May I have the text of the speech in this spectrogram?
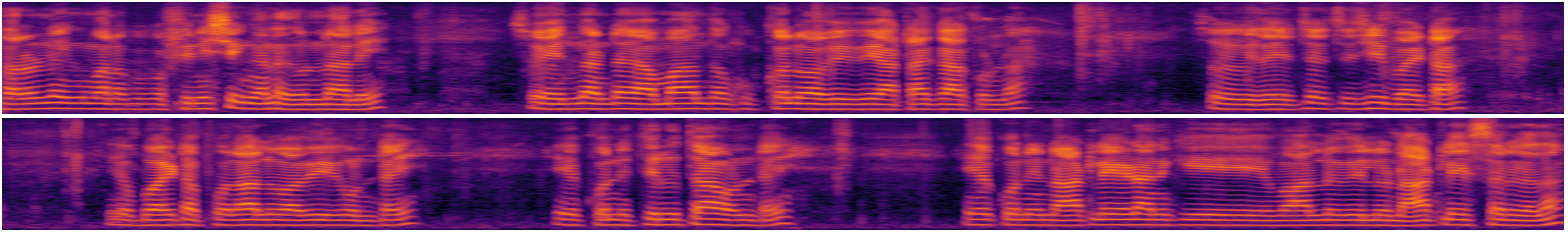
సరౌండింగ్ మనకు ఒక ఫినిషింగ్ అనేది ఉండాలి. సో ఏంటంటే అమాంతం కుక్కలు అవి ఇవి అటాక్ కాకుండా. సో ఇదైతే వచ్చేసి బయట. ఇక బయట పొలాలు అవి ఇవి ఉంటాయి. ఇక కొన్ని తిరుగుతూ ఉంటాయి. ఇక కొన్ని నాట్లు వేయడానికి వాళ్ళు వీళ్ళు నాట్లు వేస్తారు కదా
